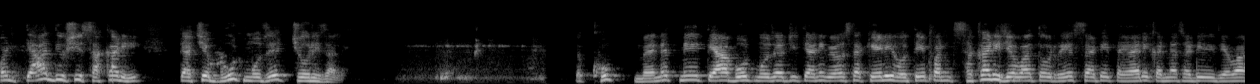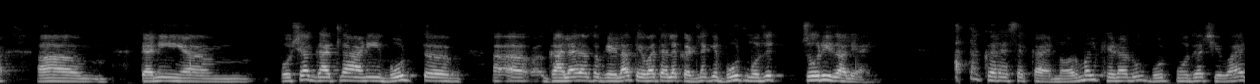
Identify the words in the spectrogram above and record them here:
पण त्या दिवशी सकाळी त्याचे बूट मोजे चोरी झाले. तर खूप मेहनतने त्या बूट मोजाची त्याने व्यवस्था केली होती पण सकाळी जेव्हा तो रेससाठी तयारी करण्यासाठी जेव्हा अं, त्यांनी अं, पोशाख घातला आणि बूट घालायला तो गेला तेव्हा त्याला कळलं की बूट मोजे चोरी झाले आहे. आता करायचं काय? नॉर्मल खेळाडू बूट मोज्याशिवाय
